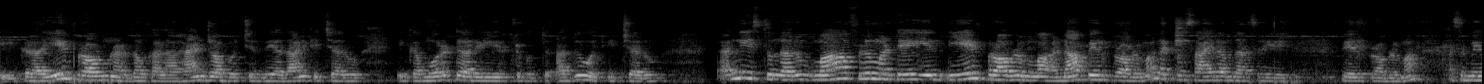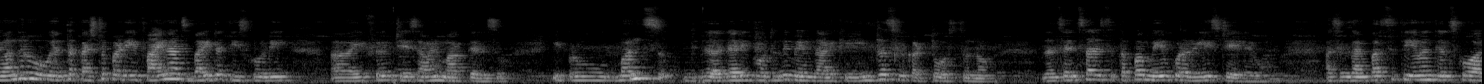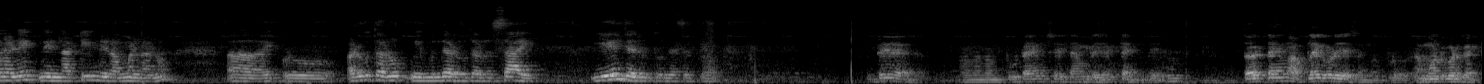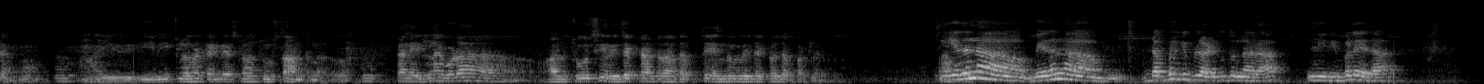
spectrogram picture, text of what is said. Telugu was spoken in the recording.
ఇక్కడ ఏం ప్రాబ్లం అర్థం కాల? హ్యాండ్ జాబ్ వచ్చింది దానికి ఇచ్చారు. ఇంకా మొరటారి లిఫ్ట్ అది ఇచ్చారు. అన్నీ ఇస్తున్నారు. మా ఫిల్మ్ అంటే ఏం- ఏం ప్రాబ్లమ్ మా? నా పేరు ప్రాబ్లమా లేకపోతే సాయిరామ్ దాసరి పేరు ప్రాబ్లమా అసలు మేమందరూ ఎంత కష్టపడి ఫైనాన్స్ బయట తీసుకొని ఈ ఫిల్మ్ చేసామని మాకు తెలుసు. ఇప్పుడు మంత్స్ జరిగిపోతుంది. మేము దానికి ఇంట్రెస్ట్లు కడుతూ వస్తున్నాం. దాని సెన్సార్ ఇస్తే తప్ప మేము కూడా రిలీజ్ చేయలేము. అసలు దాని పరిస్థితి ఏమని తెలుసుకోవాలని నేను నా టీంని రమ్మన్నాను. ఇప్పుడు అడుగుతాను మీ ముందే అడుగుతాను. సాయి ఏం జరుగుతుంది అసలు? ప్రాబ్లం అంటే మనం టూ టైమ్స్ వెళ్ళాము రిజెక్ట్ అయింది. థర్డ్ టైం అప్లై కూడా చేసాము ఇప్పుడు. అమౌంట్ కూడా కట్టాము. ఆ, ఈ- ఈ వీక్ లోనో టెన్ డేస్లో చూస్తా అంటున్నారు. కానీ వెళ్ళినా కూడా వాళ్ళు చూసి రిజెక్ట్ అంటున్నారు తప్పితే ఎందుకు రిజెక్టో చెప్పట్లేదు. ఏదన్నా ఏదన్నా డబ్బులు గిబ్బులు అడుగుతున్నారా? మీరు ఇవ్వలేదా?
